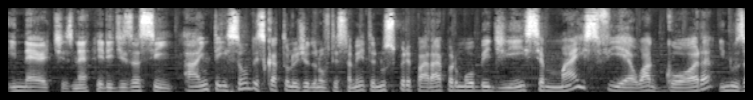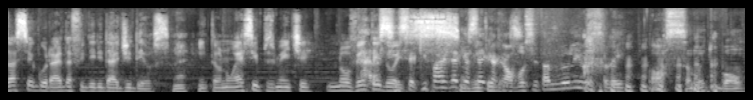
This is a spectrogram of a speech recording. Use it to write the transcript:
inertes, né? Ele diz assim: a intenção da escatologia do Novo Testamento é nos preparar para uma obediência mais fiel agora e nos assegurar da fidelidade de Deus, né? Então não é simplesmente 92. Cara, isso aqui faz que essa Cacau, você tá no meu livro isso daí. Nossa, muito bom,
